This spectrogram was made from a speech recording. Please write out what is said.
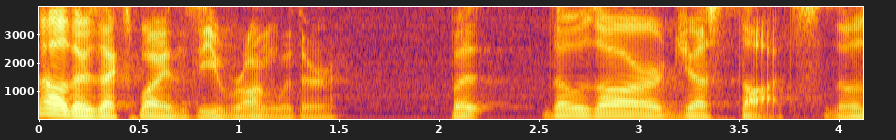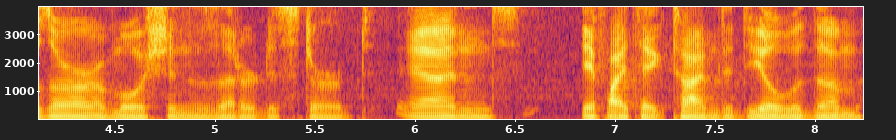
Oh, there's X, Y, and Z wrong with her. But those are just thoughts. Those are emotions that are disturbed. And if I take time to deal with them,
